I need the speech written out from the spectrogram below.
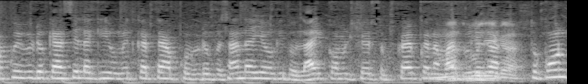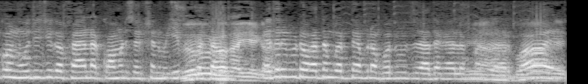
आपको ये वीडियो कैसे लगी उम्मीद करते हैं आपको वीडियो पसंद आई होगी तो लाइक कमेंट शेयर सब्सक्राइब करना मत भूलिएगा। तो कौन कौन मोदी जी का फ़ैन है कमेंट सेक्शन में ये भी बताओ। इधर वीडियो खत्म करते हैं अपना बहुत बहुत ज़्यादा ख्याल रखना। Bye bye.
